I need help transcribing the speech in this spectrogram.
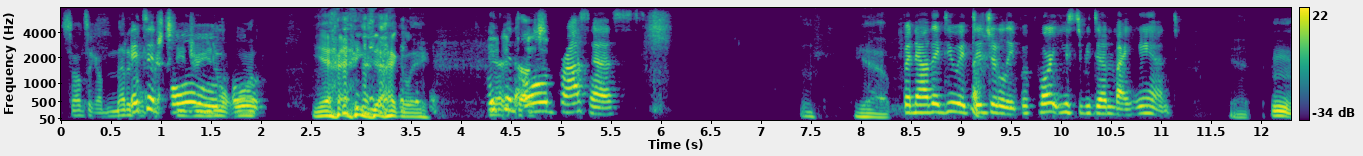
Sounds like a medical It's an procedure you don't want. yeah, exactly. It's it an does. old process, Yeah, but now they do it digitally. Before it used to be done by hand. Yeah. Hmm.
